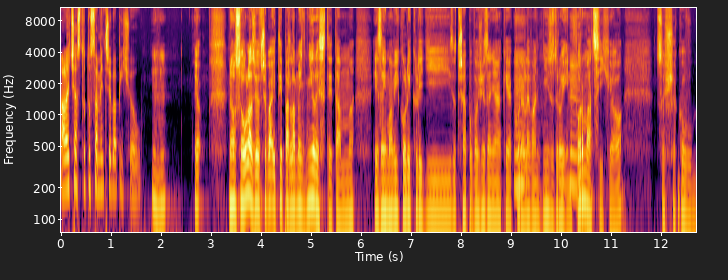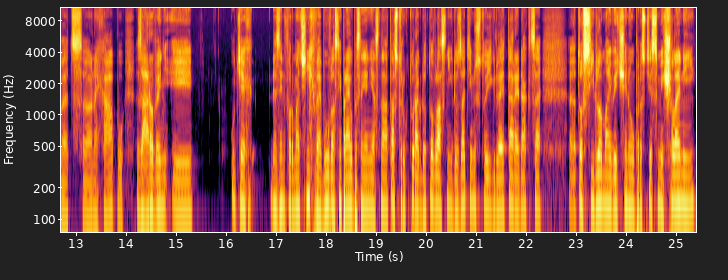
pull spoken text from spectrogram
ale často to sami třeba píšou. Mhm. Jo. No souhlas, že jo, třeba i ty parlamentní listy, tam je zajímavý, kolik lidí to třeba považuje za nějaký jako Hmm. relevantní zdroj Hmm. informacích, jo, což jako vůbec eh, nechápu. Zároveň i u těch dezinformačních webů vlastně právě vůbec není jasná ta struktura, kdo to vlastní, kdo zatím stojí, kdo je ta redakce. Eh, to sídlo mají většinou prostě smyšlený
